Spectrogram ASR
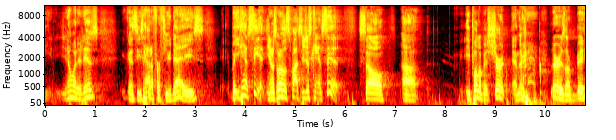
You know what it is? Because he's had it for a few days but you can't see it. You know, it's one of those spots you just can't see it. So uh, he pulled up his shirt, and there, there is a big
